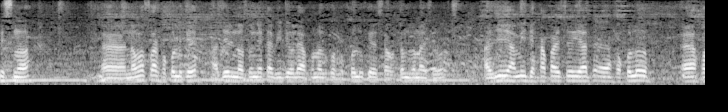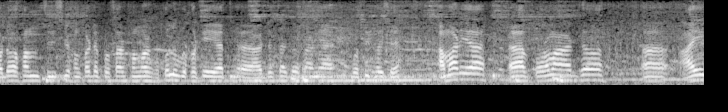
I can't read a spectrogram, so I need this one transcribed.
কৃষ্ণ। নমস্কাৰ সকলোকে। আজিৰ নতুন এটা ভিডিঅ'লৈ আপোনালোকক সকলোকে স্বাগতম জনাইছোঁ। আজি আমি দেখা পাইছোঁ ইয়াত সকলো সদৌ অসম শ্ৰী শ্ৰী শংকৰদেৱ প্ৰচাৰ সংঘৰ সকলো বসতিয়ে ইয়াত আৰ্যচাৰ্যৰ কাৰণে উপস্থিত হৈছে। আমাৰ ইয়াত আহ, আইৰ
